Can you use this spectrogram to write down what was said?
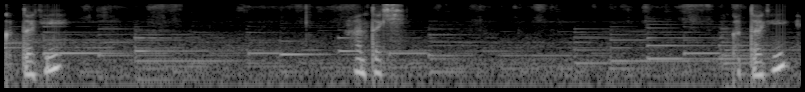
겉다기 안뜨기 겉다기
